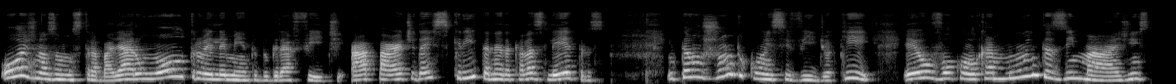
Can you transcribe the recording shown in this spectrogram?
Hoje nós vamos trabalhar um outro elemento do grafite, a parte da escrita, né, daquelas letras. Então, junto com esse vídeo aqui, eu vou colocar muitas imagens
